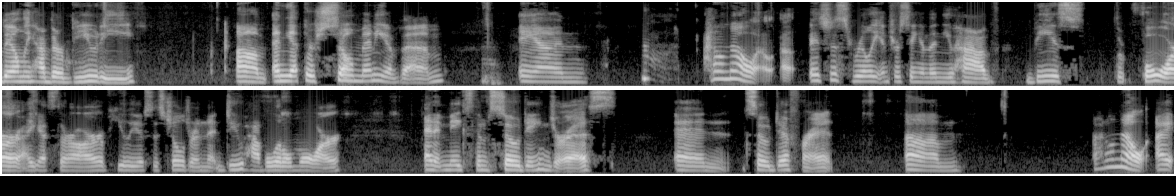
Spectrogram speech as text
they only have their beauty. Um and yet there's so many of them and I don't know. uh, It's just really interesting. And then you have these th- four, I guess there are, of Helios's children that do have a little more, and it makes them so dangerous and so different. Um, I don't know. I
